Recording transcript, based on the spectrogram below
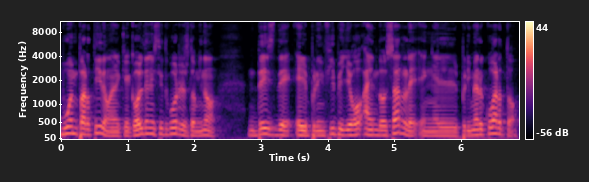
buen partido en el que Golden State Warriors dominó desde el principio, llegó a endosarle en el primer cuarto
